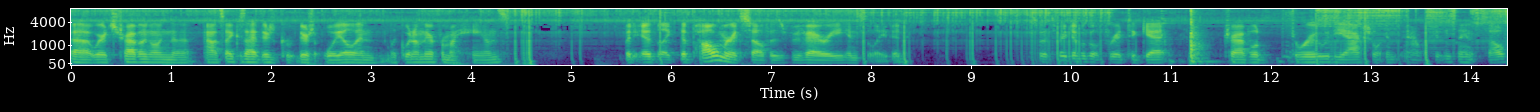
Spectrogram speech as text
Uh, where it's traveling along the outside because there's there's oil and liquid on there for my hands, but it, like the polymer itself is very insulated, so it's very difficult for it to get traveled through the actual implant itself.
